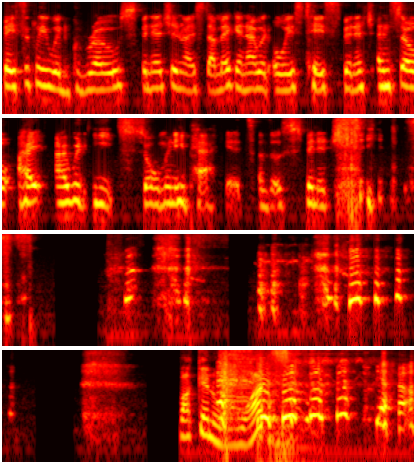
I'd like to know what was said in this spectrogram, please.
basically would grow spinach in my stomach and I would always taste spinach. And so I I would eat so many packets of those spinach seeds. Fucking what? yeah.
